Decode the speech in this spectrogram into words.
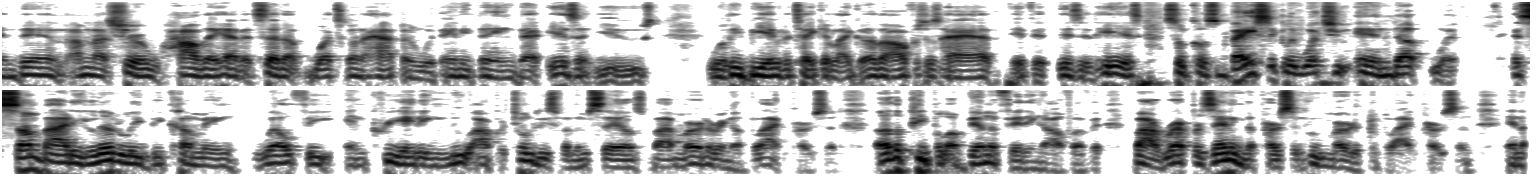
And then I'm not sure how they have it set up, what's going to happen with anything that isn't used. Will he be able to take it like other officers have? If it is it his? So because basically what you end up with is somebody literally becoming wealthy and creating new opportunities for themselves by murdering a black person. Other people are benefiting off of it by representing the person who murdered the black person and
